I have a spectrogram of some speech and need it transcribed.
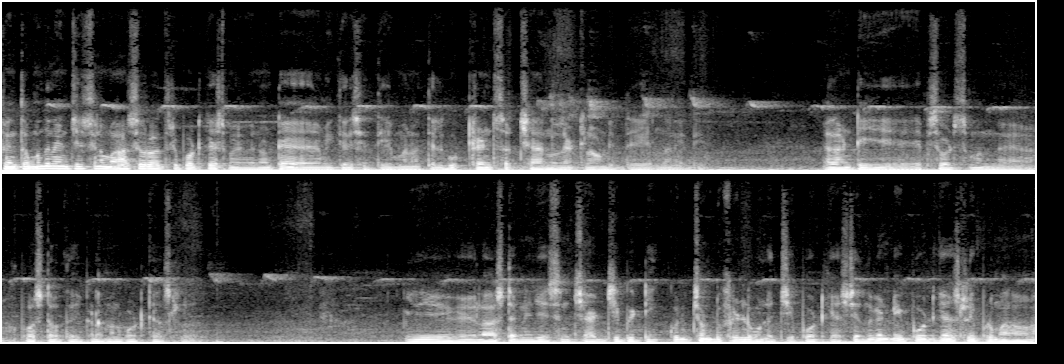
సో ఇంతకుముందు నేను చేసిన మహాశివరాత్రి పోడ్కాస్ట్ మీరు వినుంటే మీకు తెలిసిద్ది మన తెలుగు ట్రెండ్స్ ఛానల్ ఎట్లా ఉండిద్ది ఏందనేది. ఎలాంటి ఎపిసోడ్స్ మన పోస్ట్ అవుతాయి ఇక్కడ మన పోడ్కాస్ట్లో ఇది లాస్ట్ టైం నేను చేసిన చాట్ జీపీటీ కొంచెం డిఫరెంట్గా ఉండొచ్చు ఈ పోడ్కాస్ట్ ఎందుకంటే ఈ పోడ్కాస్ట్లో ఇప్పుడు మనం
